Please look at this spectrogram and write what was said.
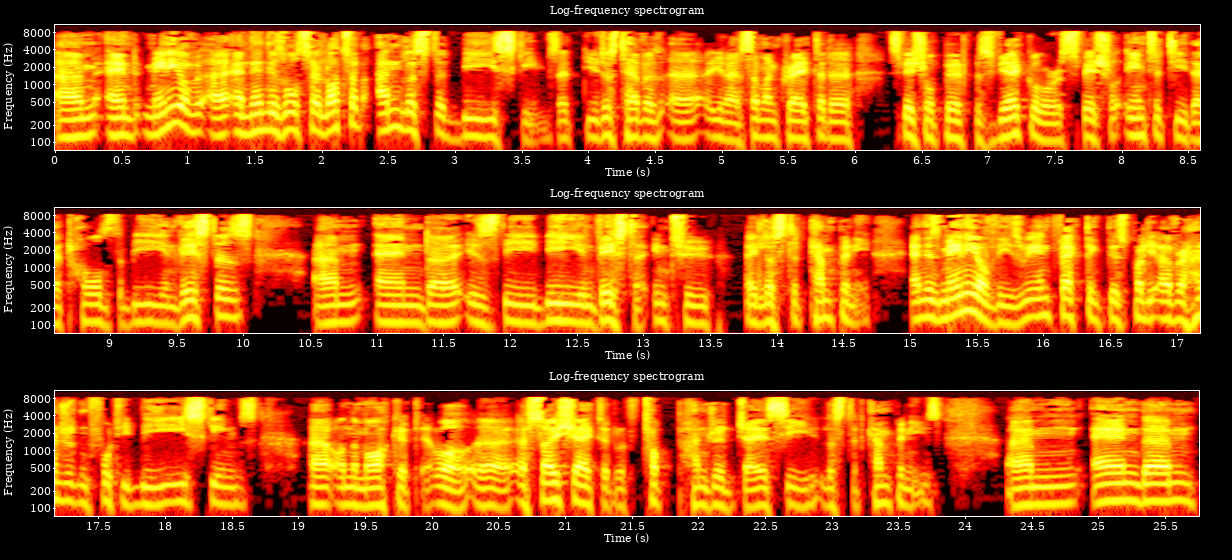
Um, and many of, uh, and then there's also lots of unlisted BE schemes that you just have a, a, you know, someone created a special purpose vehicle or a special entity that holds the BE investors, um, and, uh, is the BE investor into a listed company. And there's many of these. We in fact think there's probably over 140 BE schemes uh, on the market, well, uh, associated with top 100 JSE listed companies. Um, and um,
